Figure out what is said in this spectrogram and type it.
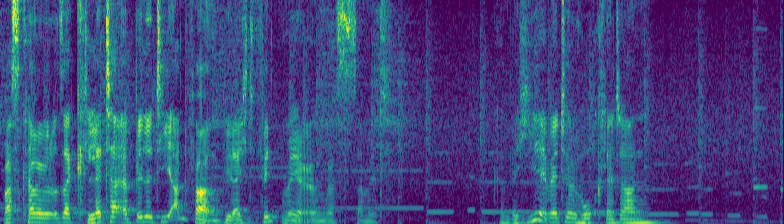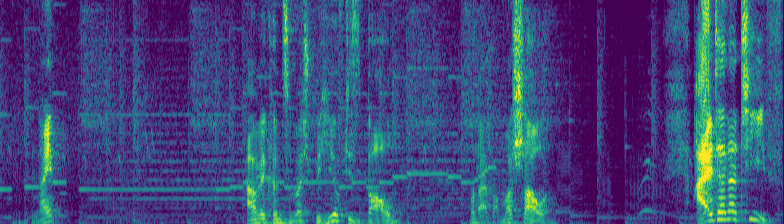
Was können wir mit unserer Kletter-Ability anfangen? Vielleicht finden wir ja irgendwas damit. Können wir hier eventuell hochklettern? Nein. Aber wir können zum Beispiel hier auf diesen Baum und einfach mal schauen. Alternativ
